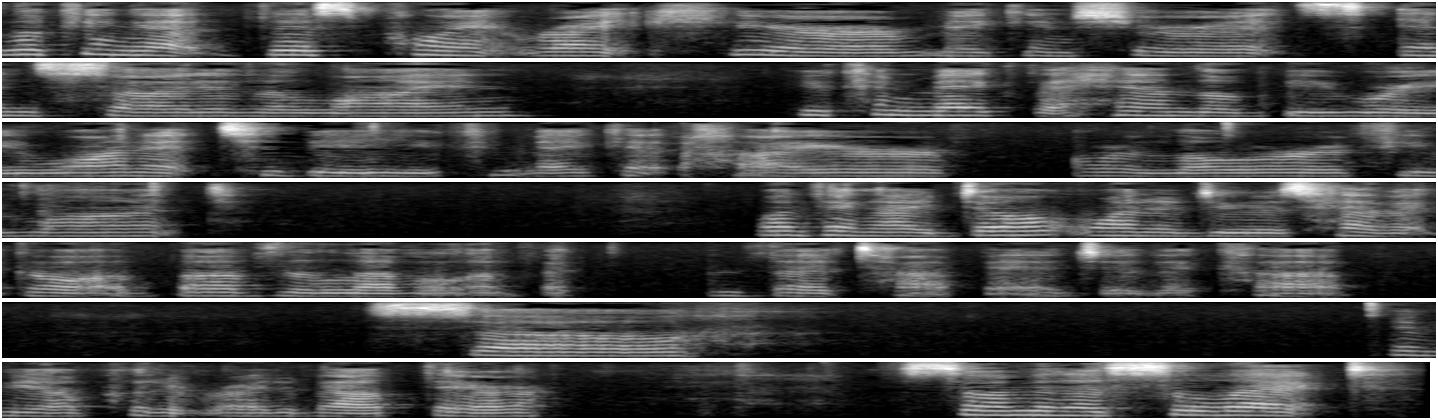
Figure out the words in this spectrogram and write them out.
Looking at this point right here, making sure it's inside of the line, you can make the handle be where you want it to be. You can make it higher or lower if you want. One thing I don't want to do is have it go above the level of the, the top edge of the cup. So maybe I'll put it right about there. So I'm going to select,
